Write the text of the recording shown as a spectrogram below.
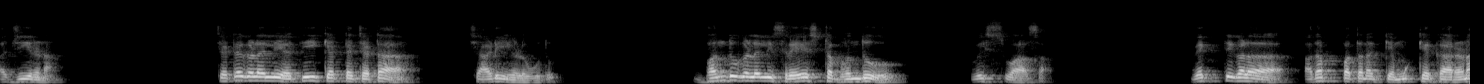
ಅಜೀರ್ಣ. ಚಟಗಳಲ್ಲಿ ಅತಿ ಕೆಟ್ಟ ಚಟ ಚಾಡಿ ಹೇಳುವುದು. ಬಂಧುಗಳಲ್ಲಿ ಶ್ರೇಷ್ಠ ಬಂಧು ವಿಶ್ವಾಸ. ವ್ಯಕ್ತಿಗಳ ಅಧಪ್ಪತನಕ್ಕೆ ಮುಖ್ಯ ಕಾರಣ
